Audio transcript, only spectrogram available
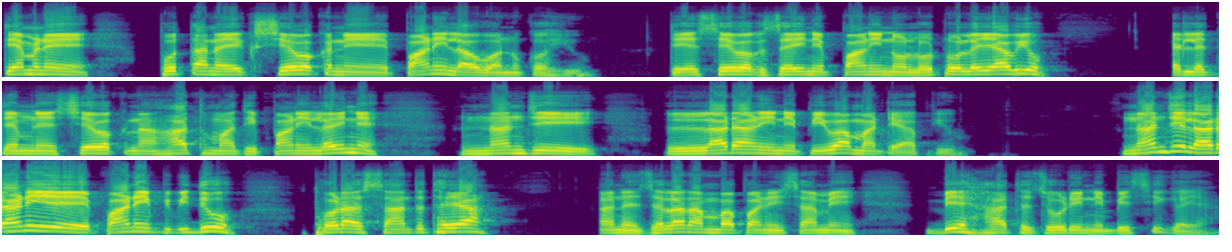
તેમણે પોતાના એક સેવકને પાણી લાવવાનું કહ્યું. તે સેવક જઈને પાણીનો લોટો લઈ આવ્યો, એટલે તેમણે સેવકના હાથમાંથી પાણી લઈને નાનજી લાડાણીને પીવા માટે આપ્યું. નાનજી લાડાણીએ પાણી પીધું, થોડા શાંત થયા અને જલારામ બાપાની સામે બે હાથ જોડીને બેસી ગયા.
